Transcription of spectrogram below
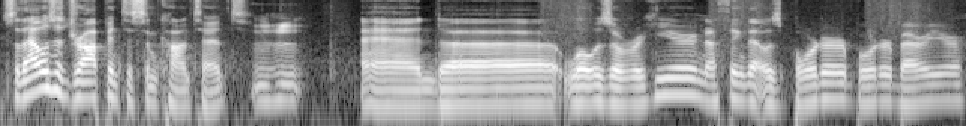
So that was a drop into some content. Mm-hmm. And uh, what was over here? Nothing that was border, border barrier.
